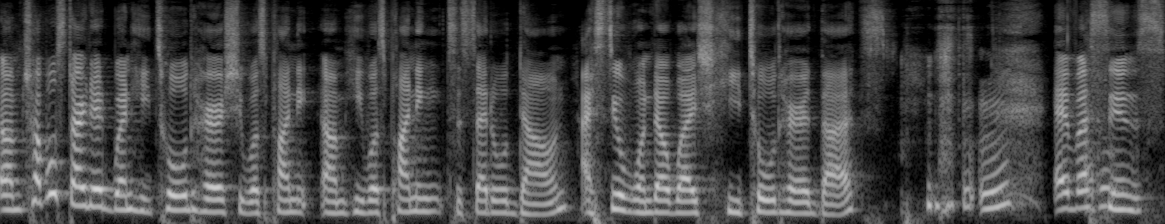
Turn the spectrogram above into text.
um, trouble started when he told her she was planning, um, he was planning to settle down. I still wonder why he told her that. Ever since,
